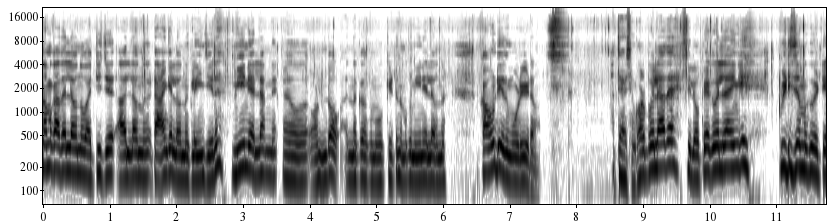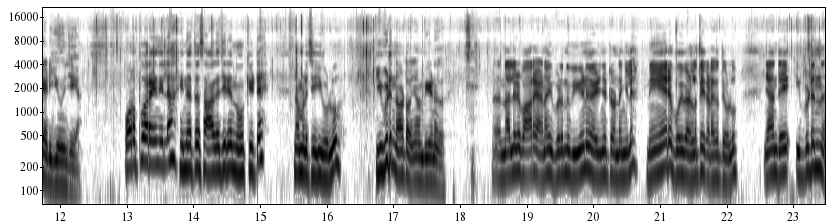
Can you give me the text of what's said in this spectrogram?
നമുക്കതെല്ലാം ഒന്ന് വറ്റിച്ച് അതെല്ലാം ഒന്ന് ടാങ്കെല്ലാം ഒന്ന് ക്ലീൻ ചെയ്ത് മീനെല്ലാം ഉണ്ടോ എന്നൊക്കെ നമുക്ക് നോക്കിയിട്ട് നമുക്ക് മീനെല്ലാം ഒന്ന് കൗണ്ട് ചെയ്ത് കൂടിയിടണം അത്യാവശ്യം കുഴപ്പമില്ലാതെ സിലോപ്പിയൊക്കെ വലുതായെങ്കിൽ പിടിച്ച് നമുക്ക് വെട്ടി അടിക്കുകയും ചെയ്യാം. ഉറപ്പ് പറയുന്നില്ല. ഇന്നത്തെ സാഹചര്യം നോക്കിയിട്ട് നമ്മൾ ചെയ്യുള്ളൂ. ഇവിടുന്ന് കേട്ടോ ഞാൻ വീണത്. നല്ലൊരു പാറയാണ്. ഇവിടുന്ന് വീണ് കഴിഞ്ഞിട്ടുണ്ടെങ്കിൽ നേരെ പോയി വെള്ളത്തിൽ കിടക്കത്തുള്ളൂ. ഞാൻ ദേ ഇവിടുന്ന്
